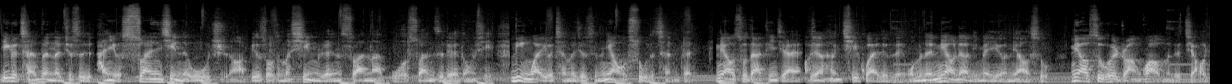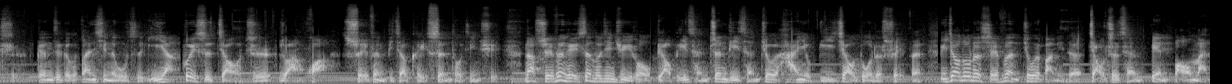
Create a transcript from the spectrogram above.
一个成分呢就是含有酸性的物质啊，比如说什么杏仁酸啊、果酸之类的东西。另外一个成分就是尿素的成分。尿素大家听起来好像很奇怪，对不对？我们的尿尿里面也有尿素，尿素会软化我们的角质，跟这个酸性的物质一样，会使角质软化，水分比较可以渗透进去。那水分可以渗透进去以后，表皮层、真皮层就会含有比较较多的水分，比较多的水分就会把你的角质层变饱满，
